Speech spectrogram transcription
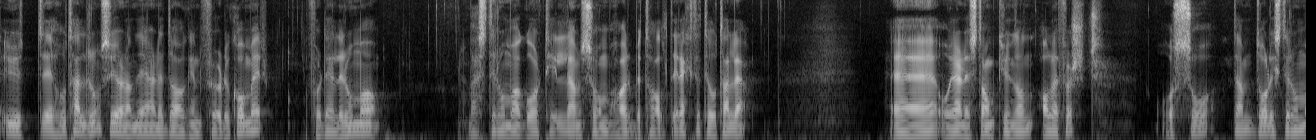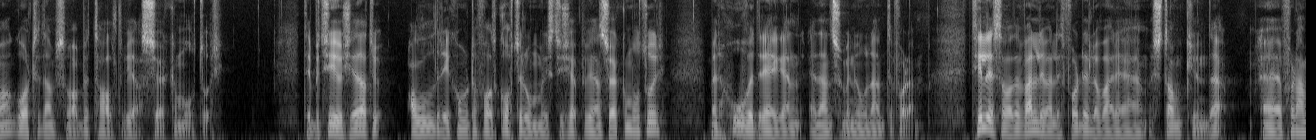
ut hotellrom, så gjør de det gjerne dagen før du kommer. Fordeler rommene Beste rommene går til dem som har betalt direkte til hotellet. Eh, og gjerne stamkundene aller først. Og så, de dårligste rommene går til dem som har betalt via søkemotor. Det betyr jo ikke at du aldri kommer til å få et godt rom hvis du kjøper via en søkemotor, men hovedregelen er den som jeg nå nevnte for dem. Tidligere var det veldig veldig fordel å være stamkunde, eh, for de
